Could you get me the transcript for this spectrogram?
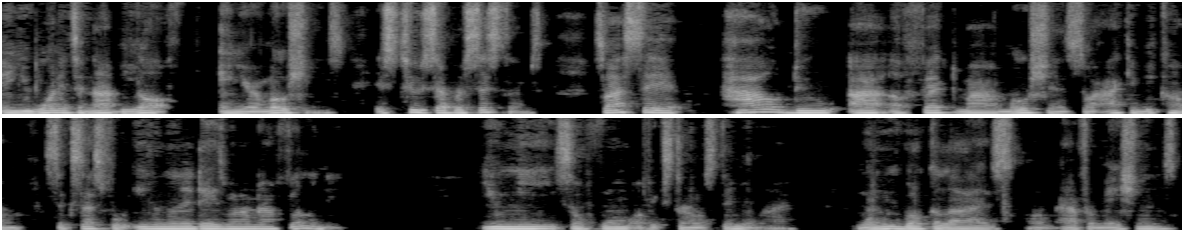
and you wanted to not be off in your emotions. It's two separate systems. So I said, how do I affect my emotions so I can become successful even on the days when I'm not feeling it? You need some form of external stimuli. When we vocalize um, affirmations,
